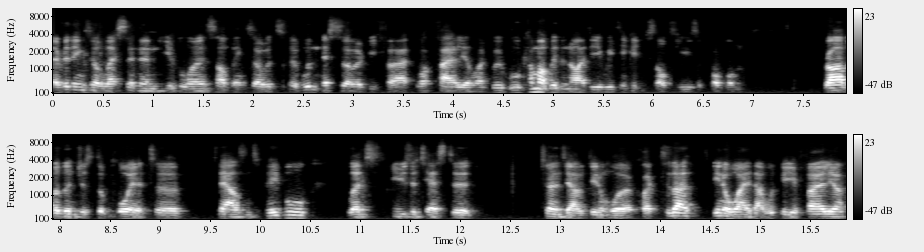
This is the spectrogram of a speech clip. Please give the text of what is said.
everything's a lesson, and you've learned something. So it's it wouldn't necessarily be fa- like failure. Like we, we'll come up with an idea. We think it solves a user problem, rather than just deploy it to thousands of people. Let's user test it. Turns out it didn't work. Like to that, in a way, that would be a failure.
